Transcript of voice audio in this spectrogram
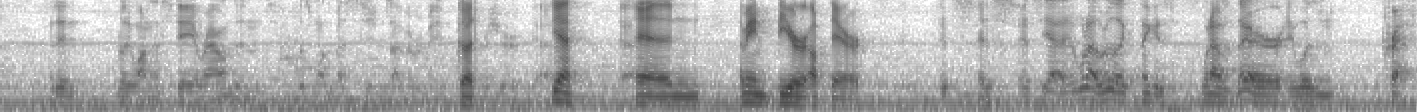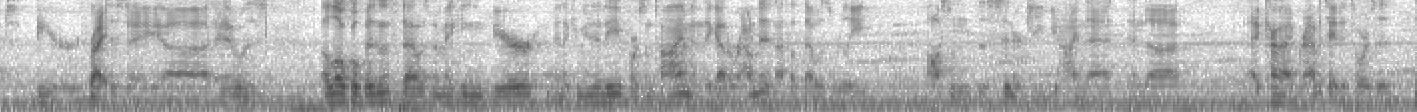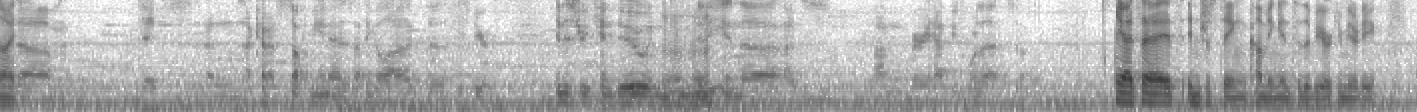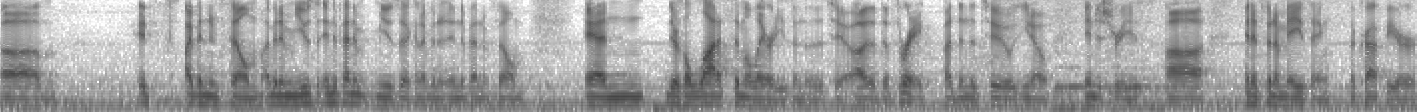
I didn't really want to stay around, and it was one of the best decisions I've ever made. Good. For sure. Yeah. Yeah. Yeah. And I mean, beer up there. It's It's- it's it's yeah. What I really like to think is when I was there, it wasn't craft beer Right. to say. Uh, it was a local business that was been making beer in a community for some time, and they got around it, and I thought that was really awesome. The synergy behind that, and uh, I kind of gravitated towards it. Nice. And, um, it's and that kind of sucked me in as I think a lot of the this beer industry can do in the Mm-hmm. community, and uh, it's I'm very happy for that. So. Yeah, it's a, it's interesting coming into the beer community. Um, it's I've been in film, I've been in music, independent music, and I've been in independent film, and there's a lot of similarities in the two, uh, the three, but in the two, you know, industries, uh, and it's been amazing. The craft beer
